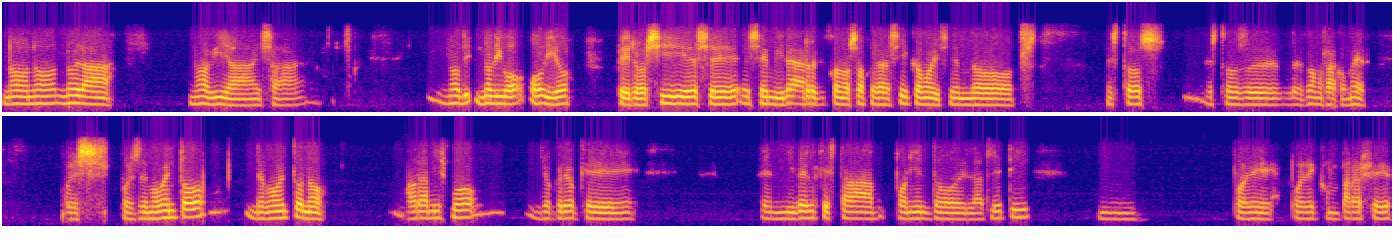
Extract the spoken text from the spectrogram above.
No, no, no era, no había esa, no, no digo odio, pero sí ese, ese mirar con los ojos así como diciendo estos estos eh, les vamos a comer. Pues, pues de momento, de momento no. Ahora mismo yo creo que el nivel que está poniendo el Atleti mm, puede, puede compararse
